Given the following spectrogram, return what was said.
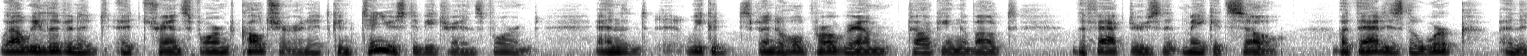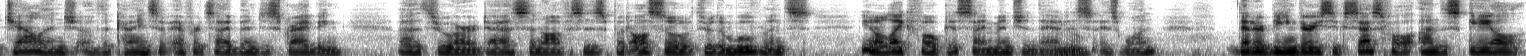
Well, we live in a, a, transformed culture, and it continues to be transformed. And we could spend a whole program talking about the factors that make it so. But that is the work and the challenge of the kinds of efforts I've been describing uh, through our diocesan offices, but also through the movements, you know, like Focus, I mentioned that mm-hmm. as, as one, that are being very successful on the scale,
